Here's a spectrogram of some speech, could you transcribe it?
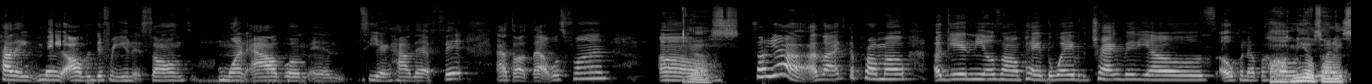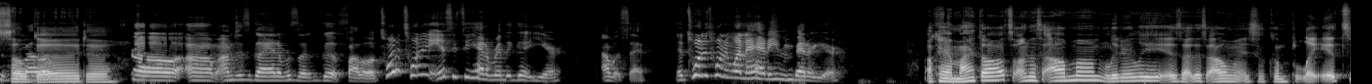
how they made all the different unit songs one album and seeing how that fit. I thought that was fun. Um, yes. So yeah, I like the promo. Again, Neozone paved the way with the track videos, opened up a Oh, whole new Neozone way is so good. Uh, So um, I'm just glad it was a good follow up. 2020 NCT had a really good year, I would say. In 2021, they had an even better year. Okay, my thoughts on this album literally is that this album is a complete. It's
